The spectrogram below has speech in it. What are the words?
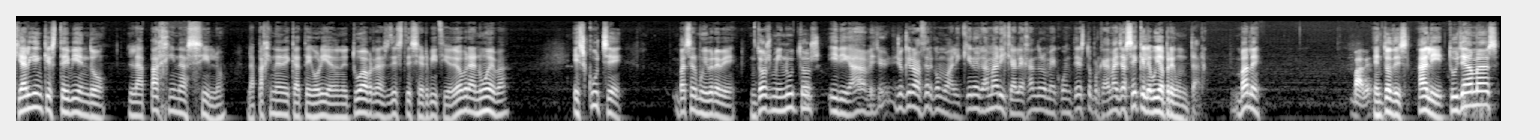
que alguien que esté viendo la página Silo, la página de categoría donde tú hablas de este servicio de obra nueva, escuche va a ser muy breve, dos minutos y diga, ah, yo, quiero hacer como Ali, quiero llamar y que Alejandro me cuente esto, porque además ya sé que le voy a preguntar. ¿Vale? Vale. Entonces, Ali, tú llamas,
